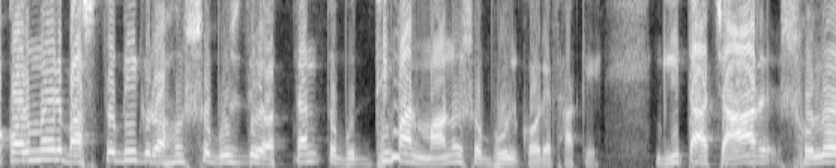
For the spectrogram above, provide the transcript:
অকর্মের বাস্তবিক রহস্য বুঝতে অত্যন্ত বুদ্ধিমান মানুষও ভুল করে থাকে। গীতা চার ষোলো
